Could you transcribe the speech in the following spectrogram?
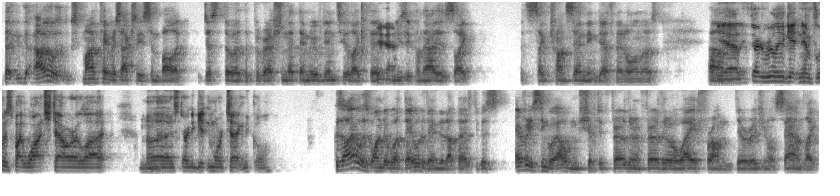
but I always, my favorite is actually symbolic. Just the the progression that they moved into, like the Yeah. music on that is like it's like transcending death metal almost. Um, yeah, they started really getting influenced by Watchtower a lot. mhm. Uh, started getting more technical. Because I always wonder what they would have ended up as because every single album shifted further and further away from the original sound. Like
